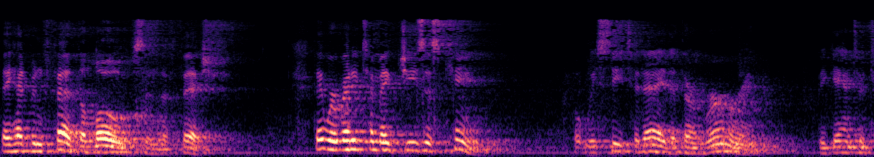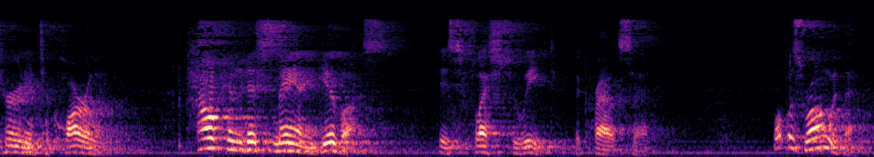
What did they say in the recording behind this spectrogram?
They had been fed the loaves and the fish. They were ready to make Jesus king. But we see today that their murmuring began to turn into quarreling. How can this man give us his flesh to eat? The crowd said. What was wrong with them?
